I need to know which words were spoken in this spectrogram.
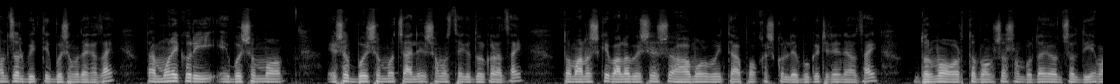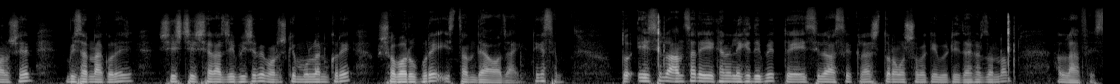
অঞ্চল ভিত্তিক বৈষম্য দেখা যায়। তো আমি মনে করি এই বৈষম্য, এসব বৈষম্য চাইলে সমাজ থেকে দূর করা যায়। তো মানুষকে ভালোবেসে সহমর্মিতা প্রকাশ করলে বুকে টেনে নেওয়া যায়। ধর্ম, অর্থ, বংশ, সম্প্রদায়, অঞ্চল দিয়ে মানুষের বিচার না করে সৃষ্টির সেরা জীব হিসেবে মানুষকে মূল্যায়ন করে সবার উপরে স্থান দেওয়া যায়। ঠিক আছে? তো এই ছিল আনসার, এখানে লিখে দিবে। তো এই ছিল আজকের ক্লাস। তো আমার সবাইকে ভিডিও দেখার জন্য। আল্লাহ হাফিজ।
